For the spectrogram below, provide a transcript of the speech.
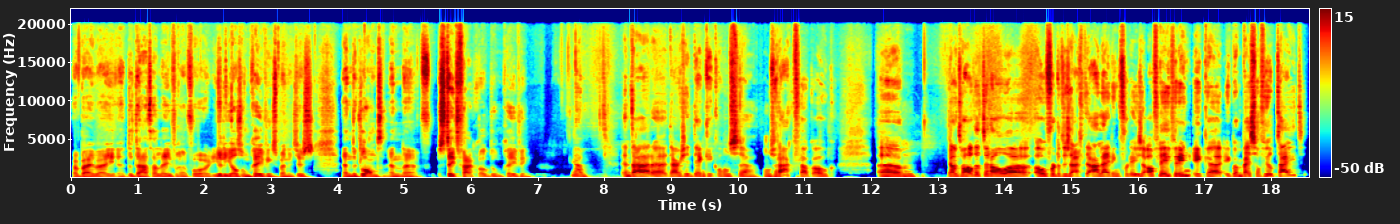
waarbij wij de data leveren voor jullie als omgevingsmanagers en de klant en steeds vaker ook de omgeving. Ja, en daar, daar zit denk ik ons, ons raakvlak ook. Um, ja, want we hadden het er al over, dat is eigenlijk de aanleiding voor deze aflevering. Ik, ik ben best wel veel tijd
